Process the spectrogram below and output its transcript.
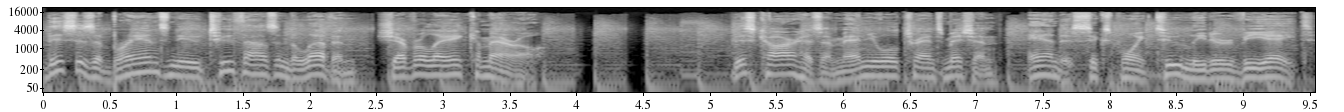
This is a brand new 2011 Chevrolet Camaro. This car has a manual transmission and a 6.2-liter V8.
